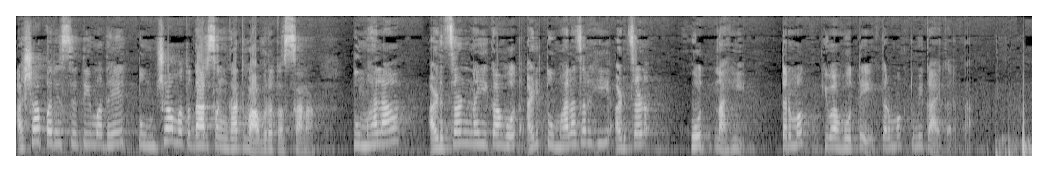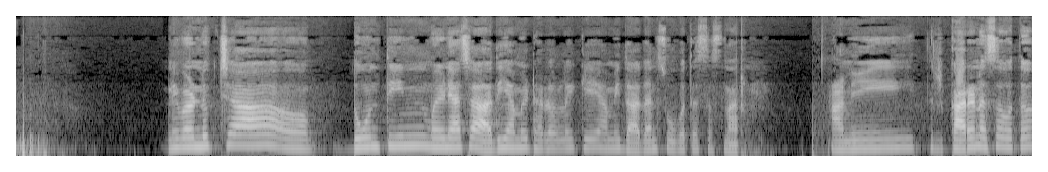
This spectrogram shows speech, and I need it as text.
अशा परिस्थितीमध्ये तुमच्या मतदारसंघात वावरत असताना तुम्हाला अडचण नाही का होत? आणि तुम्हाला जर ही अडचण होत नाही तर मग किंवा होते तर मग तुम्ही काय करता? निवडणूकच्या दोन तीन महिन्याच्या आधी आम्ही ठरवलं की आम्ही दादांसोबतच असणार. आणि कारण असं होतं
